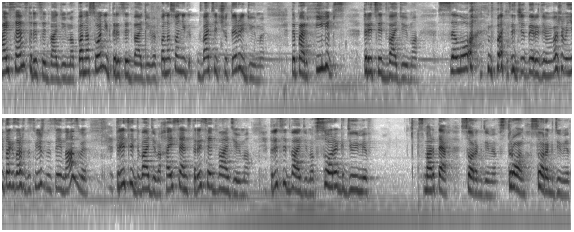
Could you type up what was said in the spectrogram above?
Hisense 32 дюйма, Panasonic 32 дюйма, Panasonic 24 дюйми. Тепер Philips 32 дюйма, село 24 дюйма. Боже, мені так завжди смішно цієї назви. 32 дюйма, Hisense 32 дюйма, 32 дюйма, в 40 дюймів. Смартех 40 дюймів, Strong 40 дюймів,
